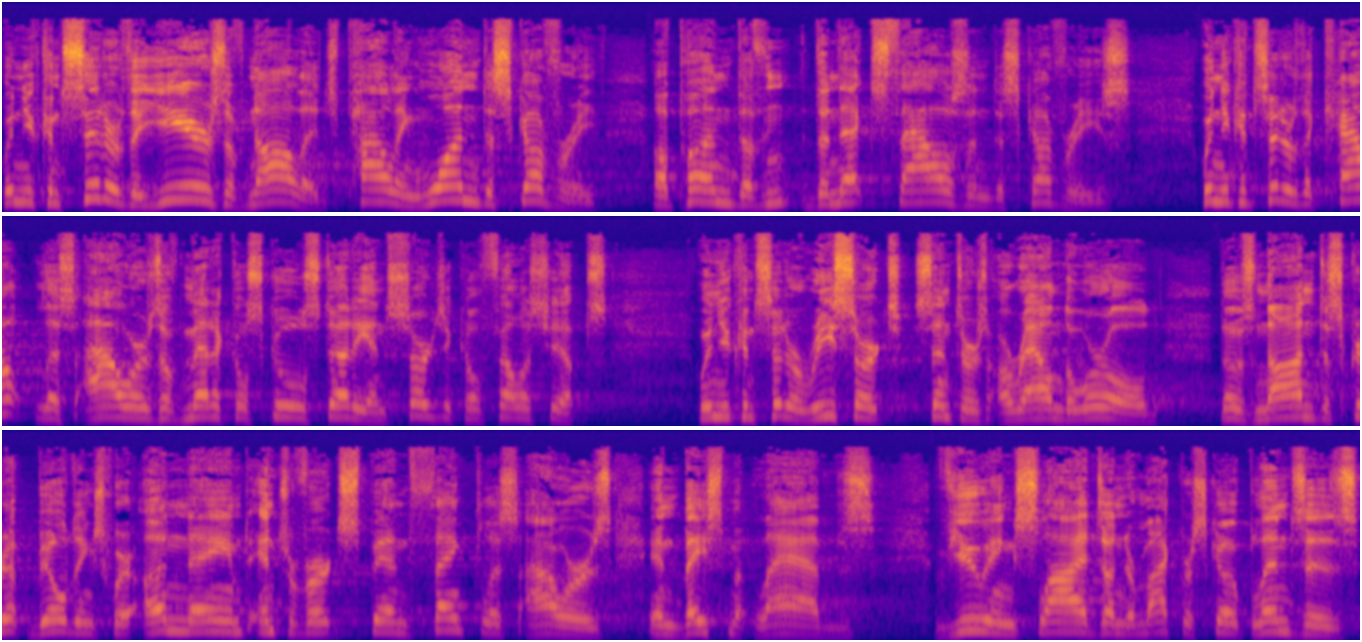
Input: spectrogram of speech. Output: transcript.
When you consider the years of knowledge piling one discovery upon the, the next thousand discoveries. When you consider the countless hours of medical school study and surgical fellowships, when you consider research centers around the world, those nondescript buildings where unnamed introverts spend thankless hours in basement labs, viewing slides under microscope lenses,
